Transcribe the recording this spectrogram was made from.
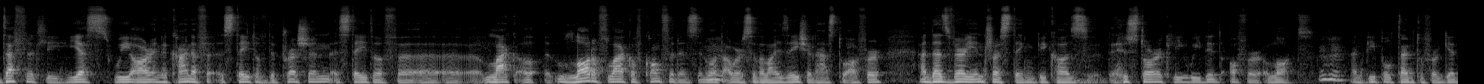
definitely yes. We are in a kind of a state of depression, a state of uh, uh, lack, a lot of lack of confidence in what Mm. our civilization has to offer, and that's very interesting because historically we did offer a lot, Mhm. and people tend to forget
